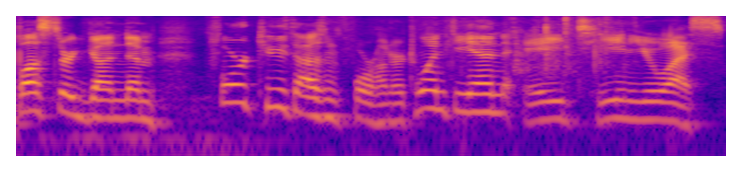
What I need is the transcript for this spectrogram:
Buster Gundam for 2,420 yen, 18 US.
